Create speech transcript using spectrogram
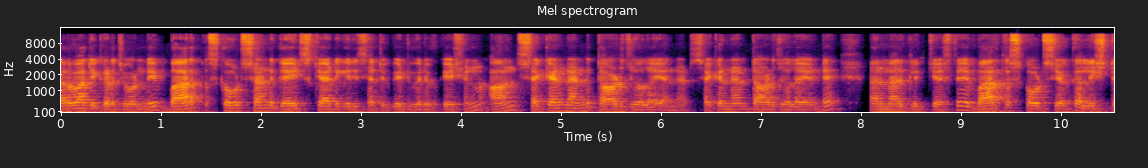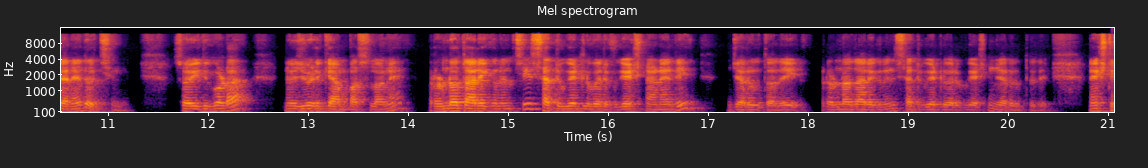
తర్వాత ఇక్కడ చూడండి Bharat scouts and guides category certificate verification on second and third July అన్నాడు. సెకండ్ అండ్ థర్డ్ జూలై అంటే దాని మీద క్లిక్ చేస్తే భారత స్కౌట్స్ యొక్క లిస్ట్ అనేది వచ్చింది. సో ఇది కూడా న్యూజివీడ్ క్యాంపస్లోనే రెండో తారీఖు నుంచి సర్టిఫికేట్లు వెరిఫికేషన్ అనేది జరుగుతుంది. రెండో తారీఖు నుంచి సర్టిఫికేట్ వెరిఫికేషన్ జరుగుతుంది. నెక్స్ట్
